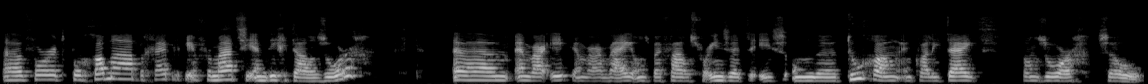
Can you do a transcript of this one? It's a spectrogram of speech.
voor het programma Begrijpelijke Informatie en Digitale Zorg. Um, en waar ik en waar wij ons bij FAOS voor inzetten is om de toegang en kwaliteit van zorg zo,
